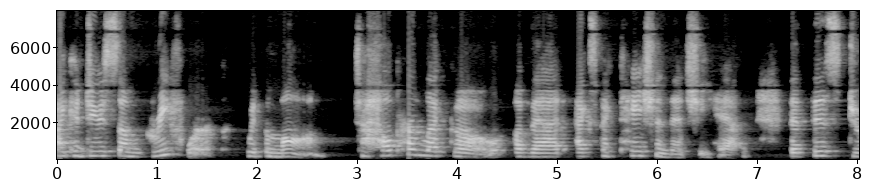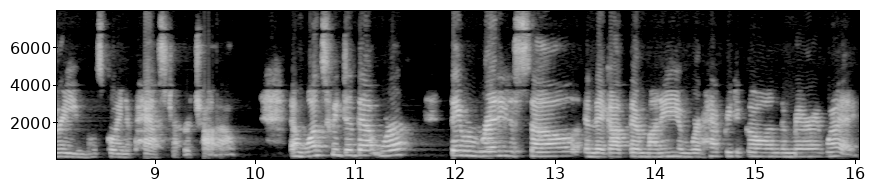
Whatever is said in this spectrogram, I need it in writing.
I could do some grief work with the mom to help her let go of that expectation that she had that this dream was going to pass to her child. And once we did that work, they were ready to sell and they got their money and were happy to go on their merry way.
